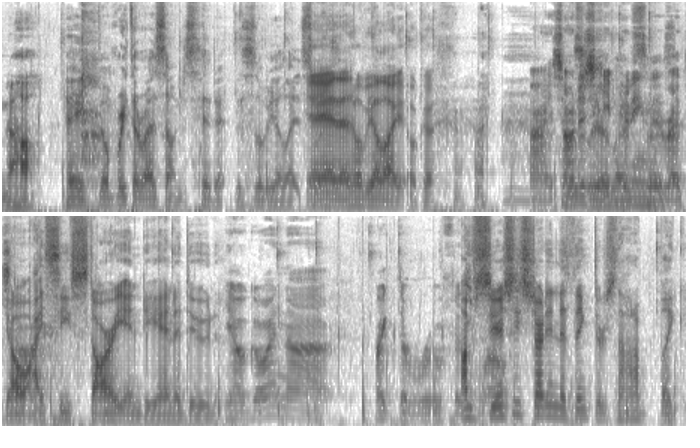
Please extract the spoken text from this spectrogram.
No. Hey, don't break the red zone. Just hit it. This will be a light source. Yeah, yeah, that'll be a light. Okay. All right, someone That's just what keep hitting light the says. red Yo. I see Starry, Indiana, dude. Yo, go ahead and uh, break the roof. As I'm well. seriously starting to think there's not a like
